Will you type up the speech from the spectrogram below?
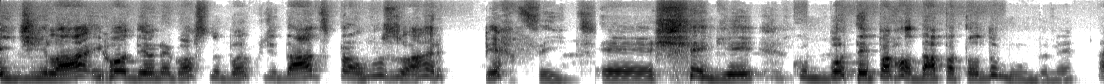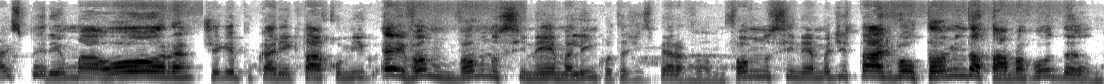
ID lá e rodei o negócio no banco de dados para um usuário perfeito. É, cheguei, botei para rodar para todo mundo, né? Aí esperei uma hora, cheguei pro carinha que tava comigo. Ei, vamos, vamos no cinema ali enquanto a gente espera, vamos. Fomos no cinema de tarde, voltamos ainda tava rodando.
